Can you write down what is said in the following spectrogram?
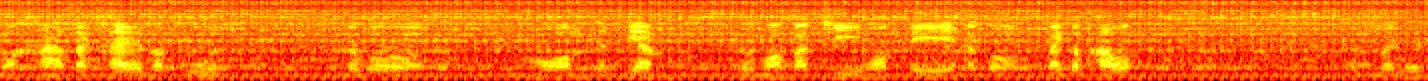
มะขามตะไคร้มะกรูดแล้วก็ หอมกระเทียมส่วนหอมผักชีหอมเปรย์แล้วก็ใบกะเพราลงไปเลย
